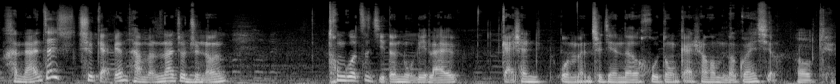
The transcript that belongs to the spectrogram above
很难再去改变他们，那就只能通过自己的努力来改善我们之间的互动，改善我们的关系了。OK。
